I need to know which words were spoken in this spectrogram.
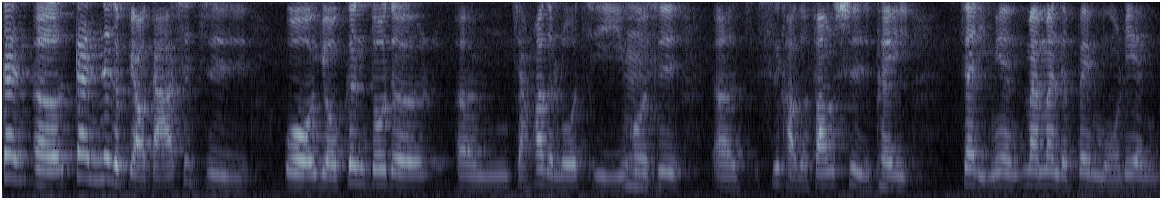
但呃，但那个表达是指我有更多的。嗯，讲话的逻辑或者是呃思考的方式，可以在里面慢慢的被磨练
